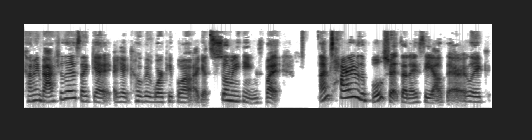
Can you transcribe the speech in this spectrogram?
coming back to this, I get I get COVID wore people out. I get so many things, but I'm tired of the bullshit that I see out there. Like,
